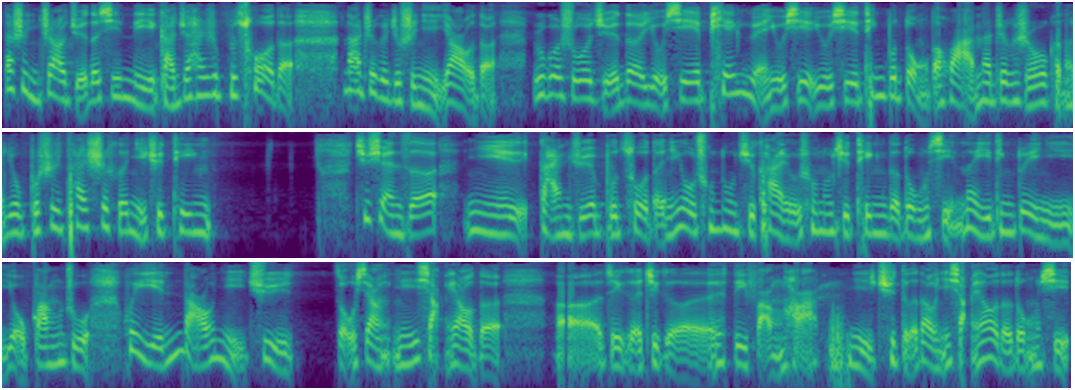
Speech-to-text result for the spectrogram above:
但是你至少觉得心里感觉还是不错的，那这个就是你要的。如果说觉得有些偏远，有些有些听不懂的话，那这个时候可能就不是太适合你去听。去选择你感觉不错的，你有冲动去看、有冲动去听的东西，那一定对你有帮助，会引导你去走向你想要的，呃，这个这个地方哈，你去得到你想要的东西。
